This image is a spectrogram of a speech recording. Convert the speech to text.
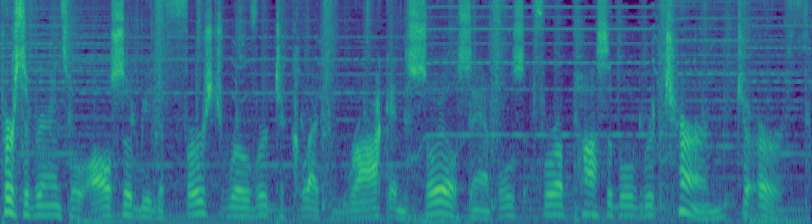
Perseverance will also be the first rover to collect rock and soil samples for a possible return to Earth.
